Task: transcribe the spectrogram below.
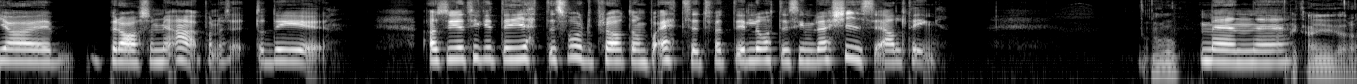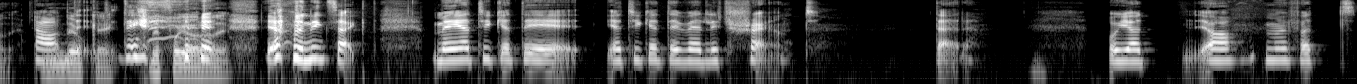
jag är bra som jag är på något sätt och det är, alltså jag tycker att det är jättesvårt att prata om på ett sätt för att det låter så himla cheesy allting. Jo, Men eh, det kan ju göra det. Ja, men det är okej. det- Det får göra det. Ja, men exakt. Men jag tycker att det är, jag tycker att det är väldigt skönt. Där. Och jag, ja, men för att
